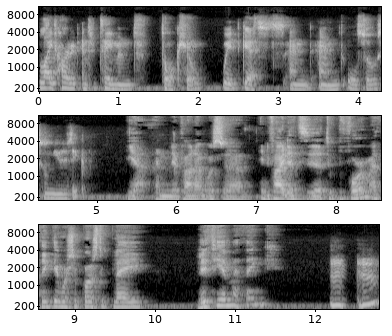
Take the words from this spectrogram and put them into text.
lighthearted entertainment talk show with guests and and also some music. Yeah, and Nirvana was uh, invited uh, to perform. I think they were supposed to play Lithium. I think, hmm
